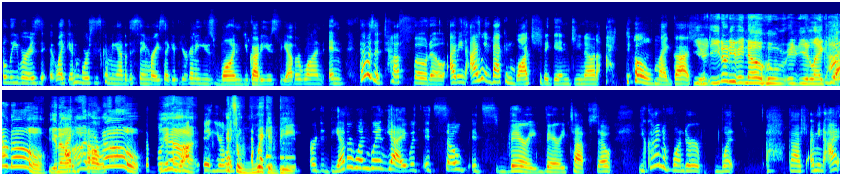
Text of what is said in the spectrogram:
believer is eh, like in horses coming out of the same race like if you're gonna use one you got to use the other one and that was a tough photo. I mean i went back and watched it again gino and i oh my gosh you, you don't even know who eh, you're like yeah. i don't know you know i, I don't know. yeah. it, you're like it's a wicked beat. or did the other one win? Yeah it was it's so it's very very tough. So you kind of wonder what gosh, I mean, I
